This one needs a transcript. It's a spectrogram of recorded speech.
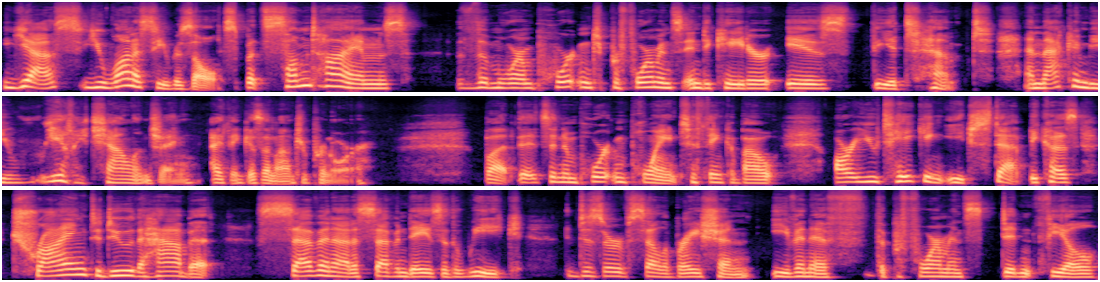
Yes, you want to see results, but sometimes the more important performance indicator is the attempt. And that can be really challenging, I think, as an entrepreneur. But it's an important point to think about are you taking each step? Because trying to do the habit seven out of seven days of the week deserves celebration, even if the performance didn't feel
